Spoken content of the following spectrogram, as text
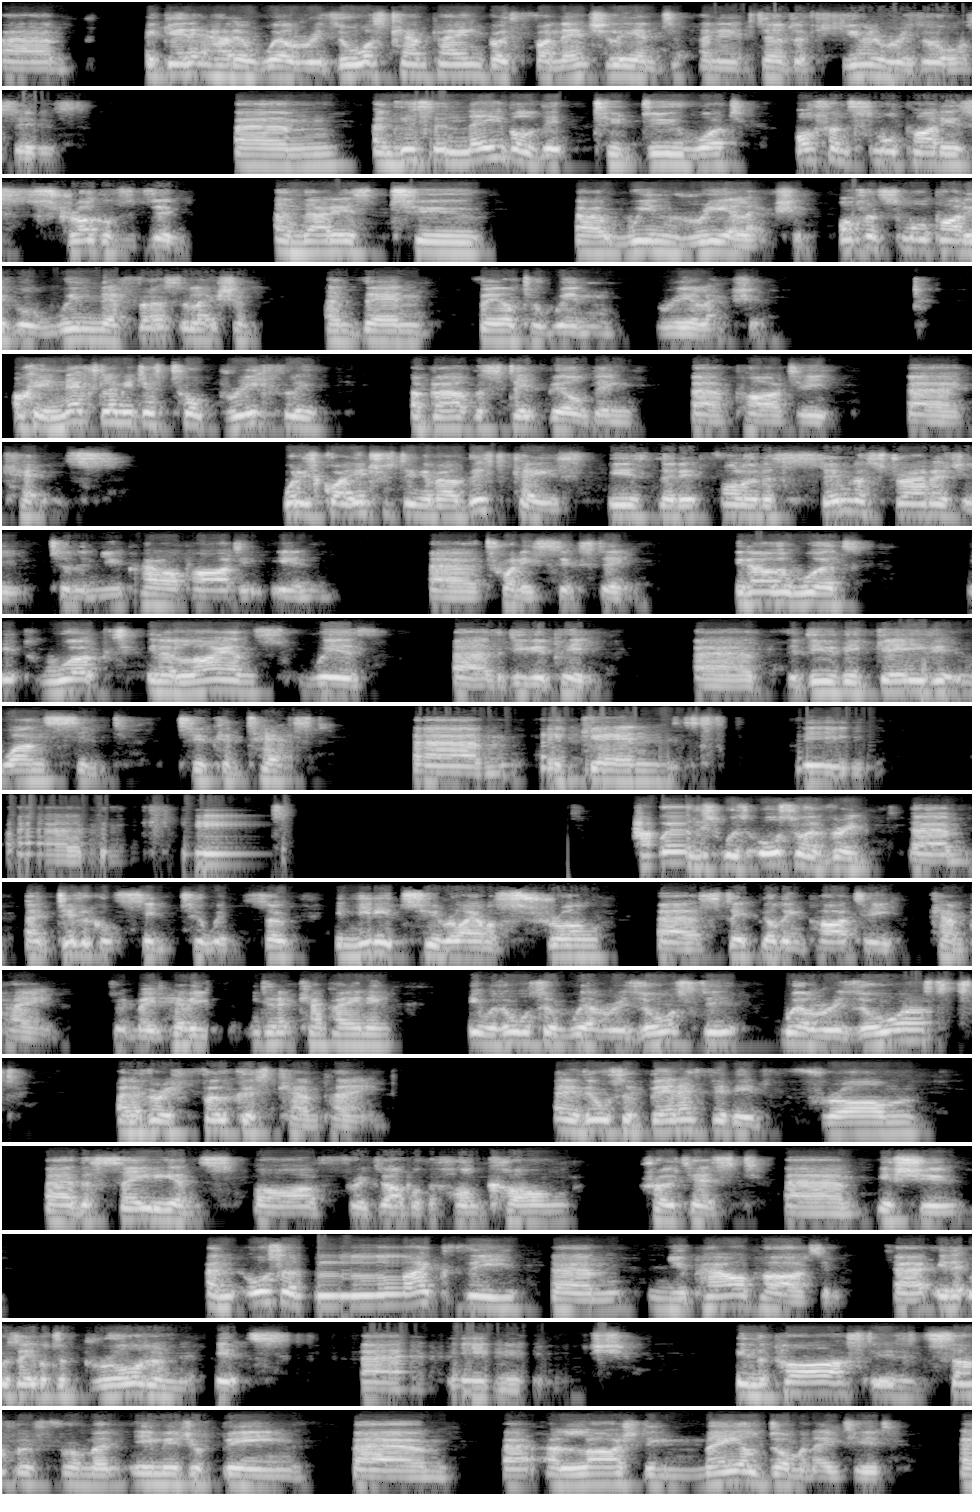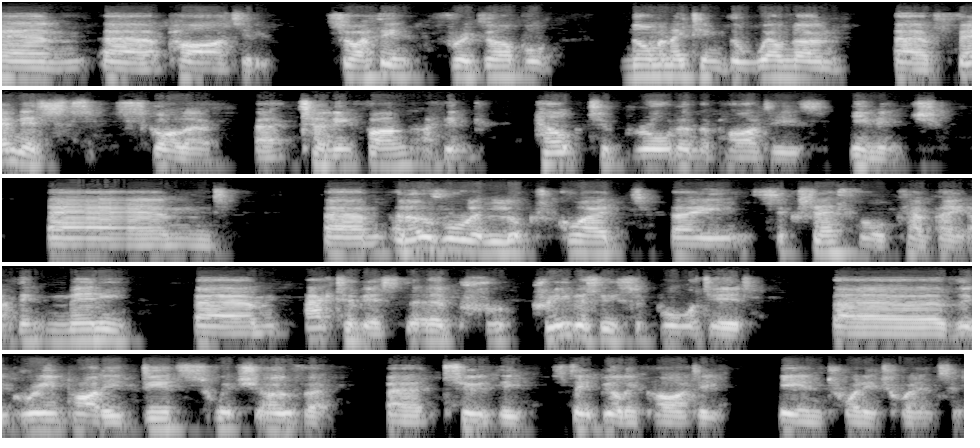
Um, again, it had a well-resourced campaign, both financially and, and in terms of human resources. Um, and this enabled it to do what often small parties struggle to do, and that is to uh, win re-election. Often small parties will win their first election and then fail to win re-election. Okay, next let me just talk briefly about the state building uh, party uh, case. What is quite interesting about this case is that it followed a similar strategy to the New Power Party in uh, 2016. In other words, it worked in alliance with uh, the DPP. Uh, the DPP gave it one seat to contest um, against the, uh, the However, this was also a very um, a difficult seat to win. So it needed to rely on a strong uh, state building party campaign. So it made heavy internet campaigning. It was also well resourced, well resourced, and a very focused campaign. And it also benefited from uh, the salience of, for example, the Hong Kong protest um, issue. And also, like the um, New Power Party, uh, it was able to broaden its uh, image in the past, it had suffered from an image of being um, a, a, largely male-dominated and uh, party. So I think, for example, nominating the well-known uh, feminist scholar uh, Chen Fang, I think, helped to broaden the party's image. And um, and overall, it looked quite a successful campaign. I think many um, activists that had pr- previously supported uh, the Green Party did switch over uh, to the state building party in 2020.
